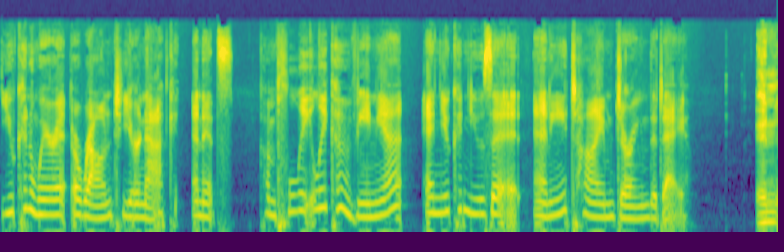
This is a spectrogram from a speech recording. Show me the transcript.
you can wear it around your neck and it's completely convenient and you can use it at any time during the day. And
